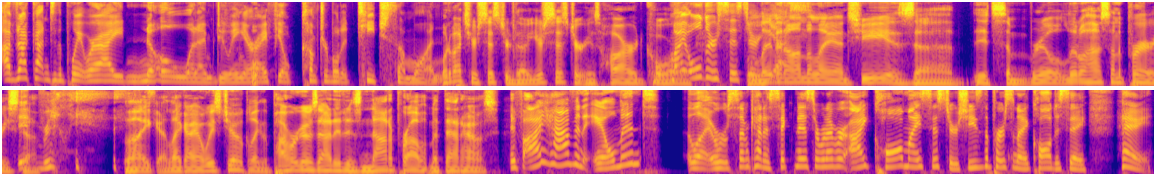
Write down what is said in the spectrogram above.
I've not gotten to the point where I know what I'm doing or I feel comfortable to teach someone. What about your sister though? Your sister is hardcore. My older sister, living yes. on the land. She is. uh It's some real Little House on the Prairie It stuff. really is. like like I always joke. Like the power goes out, it is not a problem at that house. if I have an ailment like or some kind of sickness or whatever, I call my sister. She's the person I call to say, "Hey,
